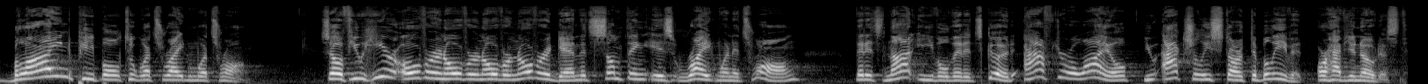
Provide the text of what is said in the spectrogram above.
blind people to what's right and what's wrong. So if you hear over and over and over and over again that something is right when it's wrong, that it's not evil, that it's good, after a while, you actually start to believe it. Or have you noticed?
